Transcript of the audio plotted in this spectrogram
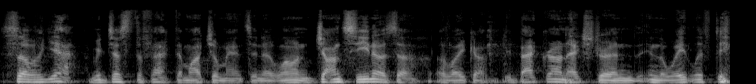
So yeah, I mean, just the fact that Macho Man's in it alone. John Cena's a, a like a background extra in, in the weightlifting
